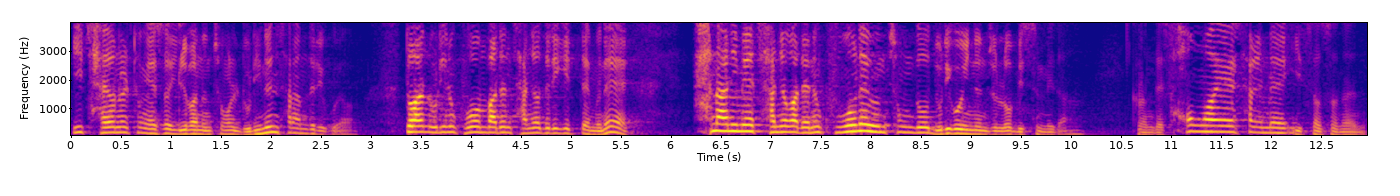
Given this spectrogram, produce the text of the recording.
이 자연을 통해서 일반 은총을 누리는 사람들이고요. 또한 우리는 구원받은 자녀들이기 때문에 하나님의 자녀가 되는 구원의 은총도 누리고 있는 줄로 믿습니다. 그런데 성화의 삶에 있어서는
